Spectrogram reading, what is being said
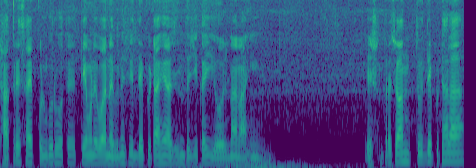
ठाकरे साहेब कुलगुरू होते. ते म्हणे बा नवीनच विद्यापीठ आहे अजून त्याची काही योजना नाही. यशवंतराव चव्हाण मुक्त विद्यापीठाला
